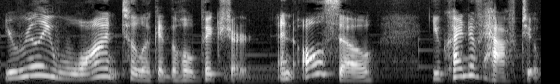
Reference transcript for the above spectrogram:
you really want to look at the whole picture, and also, you kind of have to.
